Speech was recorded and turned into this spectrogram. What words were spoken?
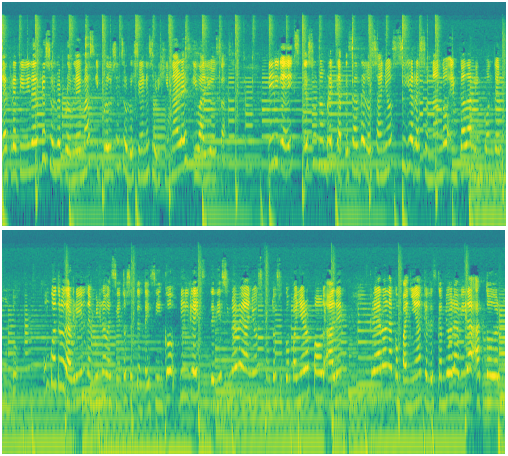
La creatividad resuelve problemas y produce soluciones originales y valiosas. Bill Gates es un hombre que a pesar de los años sigue resonando en cada rincón del mundo. Un 4 de abril de 1975, Bill Gates, de 19 años, junto a su compañero Paul Allen, crearon la compañía que les cambió la vida a todo el mundo.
